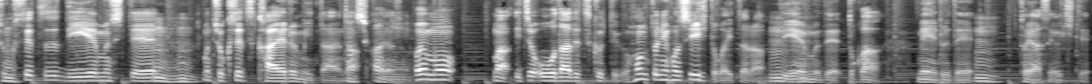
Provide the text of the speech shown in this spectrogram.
直接 DM して、うん、もう直接買えるみたいな。確かに。これもまあ一応オーダーで作っていく。本当に欲しい人がいたら DM でとかメールで問い合わせが来て。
